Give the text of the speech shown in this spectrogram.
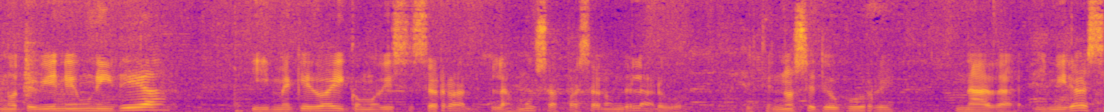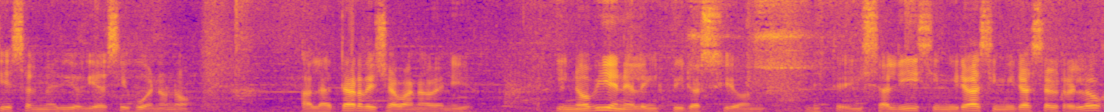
No te viene una idea y me quedo ahí, como dice Serrat, las musas pasaron de largo. Viste, no se te ocurre nada. Y mirás si es al mediodía, decís, bueno, no, a la tarde ya van a venir. Y no viene la inspiración. ¿viste? Y salís y mirás y mirás el reloj,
